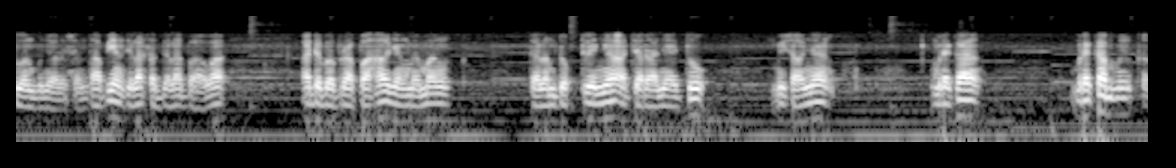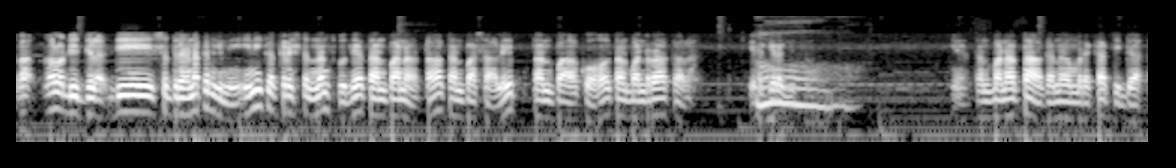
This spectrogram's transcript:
Tuhan punya alasan. Tapi yang jelas adalah bahwa ada beberapa hal yang memang dalam doktrinnya, ajarannya itu, misalnya mereka mereka kalau disederhanakan gini, ini kekristenan sebetulnya tanpa Natal, tanpa salib, tanpa alkohol, tanpa neraka lah, kira-kira gitu. Oh. Ya, tanpa Natal karena mereka tidak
